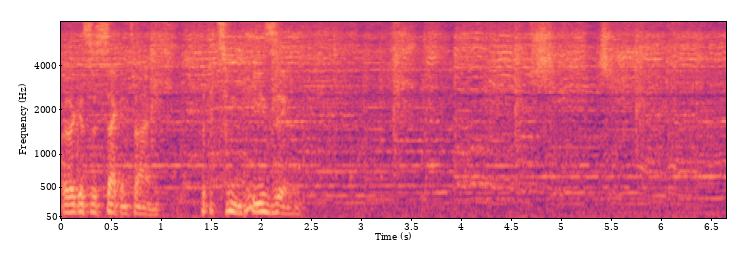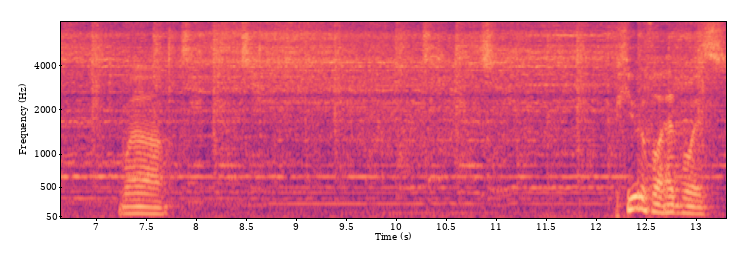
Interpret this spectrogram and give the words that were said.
I think it's the second time. But it's amazing. Wow. Beautiful head voice.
